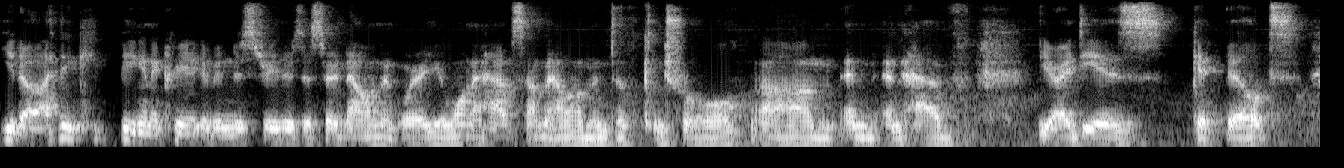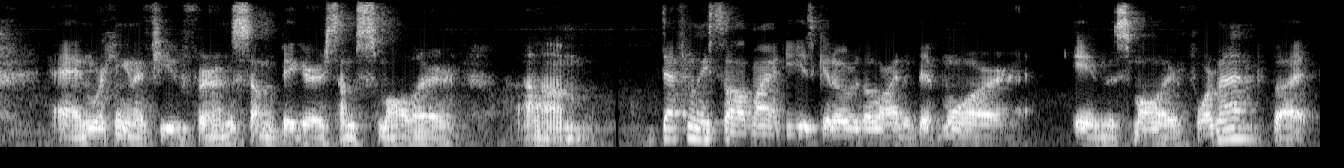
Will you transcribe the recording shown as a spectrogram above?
you know, I think being in a creative industry, there's a certain element where you want to have some element of control um, and and have your ideas get built and working in a few firms, some bigger, some smaller. Um, definitely saw my ideas get over the line a bit more in the smaller format, but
